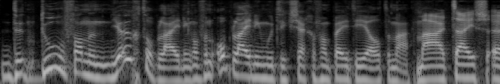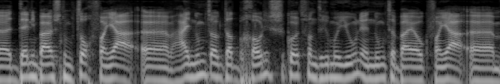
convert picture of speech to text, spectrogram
het doel van een jeugdopleiding... of een opleiding, moet ik zeggen, van PTL te maken. Maar Thijs, eh, Danny Buis noemt toch van ja, eh, hij noemt ook dat begrotingstekort van 3 miljoen. En noemt daarbij ook van ja, ehm,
